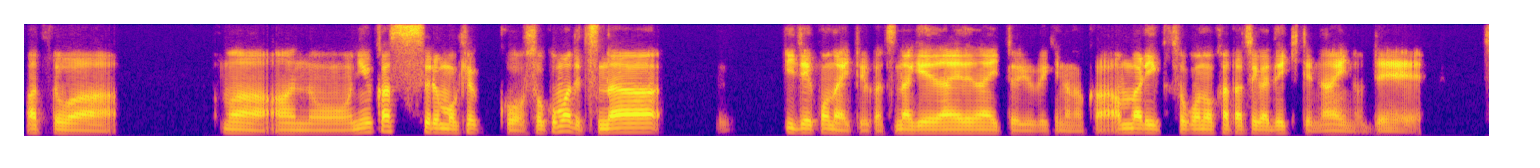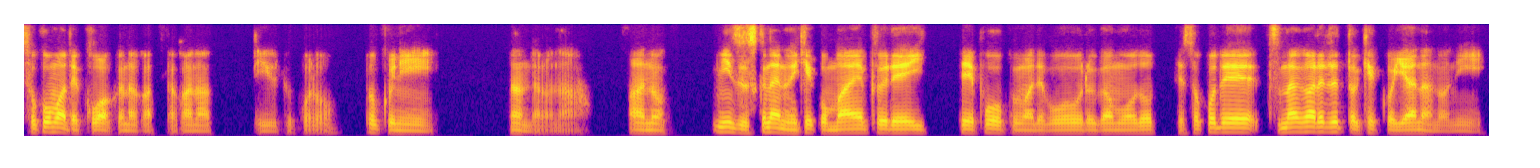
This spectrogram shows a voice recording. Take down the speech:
あとは、まあ、あの、入荷するも結構そこまで繋いでこないというか、繋げられないというべきなのか、あんまりそこの形ができてないので、そこまで怖くなかったかなっていうところ。特に、なんだろうな。あの、人数少ないのに結構前プレイ行って、ポープまでボールが戻って、そこで繋がれると結構嫌なのに、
